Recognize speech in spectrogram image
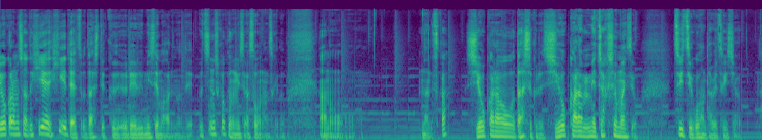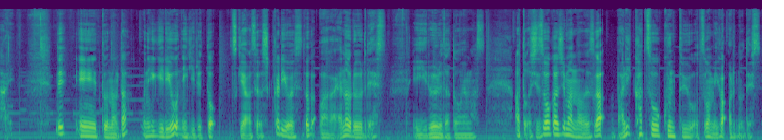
塩辛もちゃんと冷え冷えたやつを出してくれる店もあるので、うちの近くの店はそうなんですけど、あのー、何ですか？塩辛を出してくれる。塩辛めちゃくちゃうまいんですよ。ついついご飯食べ過ぎちゃう。はい。で、えっ、と、なんだ？おにぎりを握ると、付け合わせをしっかり用意するのが我が家のルールです。いいルールだと思います。あと、静岡自慢なのですが、バリカツオくんというおつまみがあるのです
